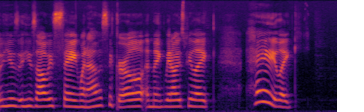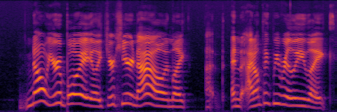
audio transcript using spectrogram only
He was he's always saying when I was a girl, and like they'd always be like, hey, like, no, you're a boy. Like you're here now, and like, uh, and I don't think we really like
